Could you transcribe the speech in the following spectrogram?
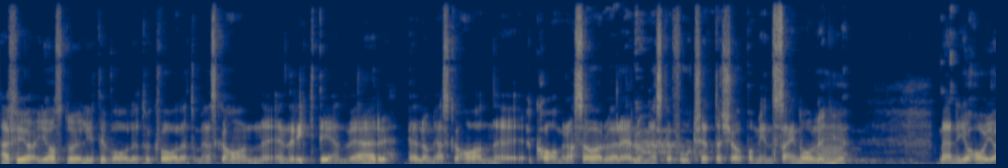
Nej, för jag, jag står ju lite i valet och kvalet om jag ska ha en, en riktig NVR eller om jag ska ha en eh, kameraserver eller om jag ska fortsätta köpa min Synology. Mm. Men jag har ju,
